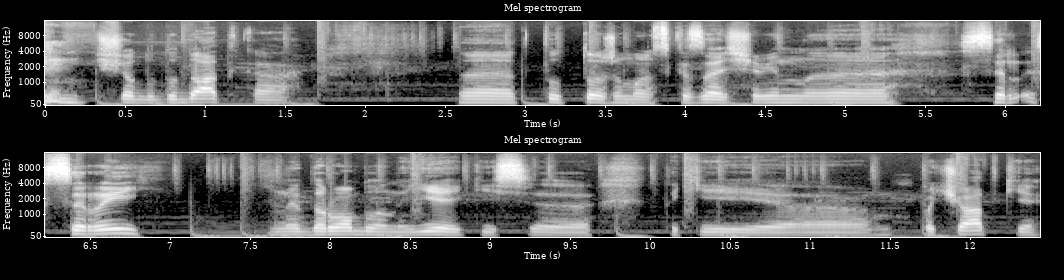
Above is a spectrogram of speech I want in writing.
Щодо додатка, е, тут теж можна сказати, що він сир, сирий, недороблений, є якісь такі е, початки,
